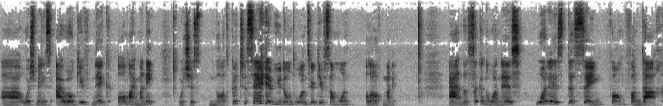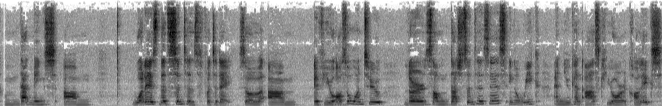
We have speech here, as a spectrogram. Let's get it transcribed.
uh, which means I will give Nick all my money, which is not good to say if you don't want to give someone a lot of money. And the second one is what is the thing from vandaag? Um, that means um, what is the sentence for today? So um, if you also want to learn some Dutch sentences in a week, and you can ask your colleagues,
